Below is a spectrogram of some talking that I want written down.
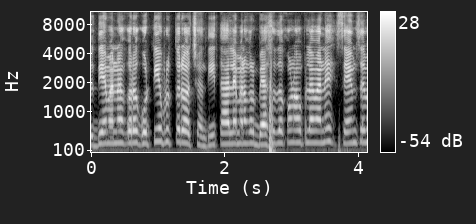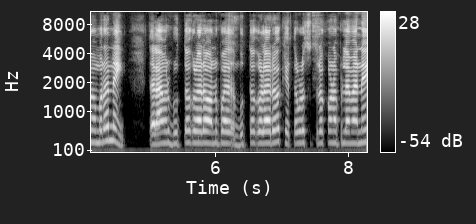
ଯଦି ଏମାନଙ୍କର ଗୋଟିଏ ବୃତ୍ତରେ ଅଛନ୍ତି ତାହେଲେ ଏମାନଙ୍କର ବ୍ୟାସାଦ କ'ଣ ହେବ ପିଲାମାନେ ସେମ୍ ସେମ୍ ଆମର ନାହିଁ ତାହେଲେ ଆମର ବୃତ୍ତ କଳାର ଅନୁପାତ ବୃତ୍ତ କଳାର କ୍ଷେତ୍ରଫଳ ସୂତ୍ର କ'ଣ ପିଲାମାନେ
